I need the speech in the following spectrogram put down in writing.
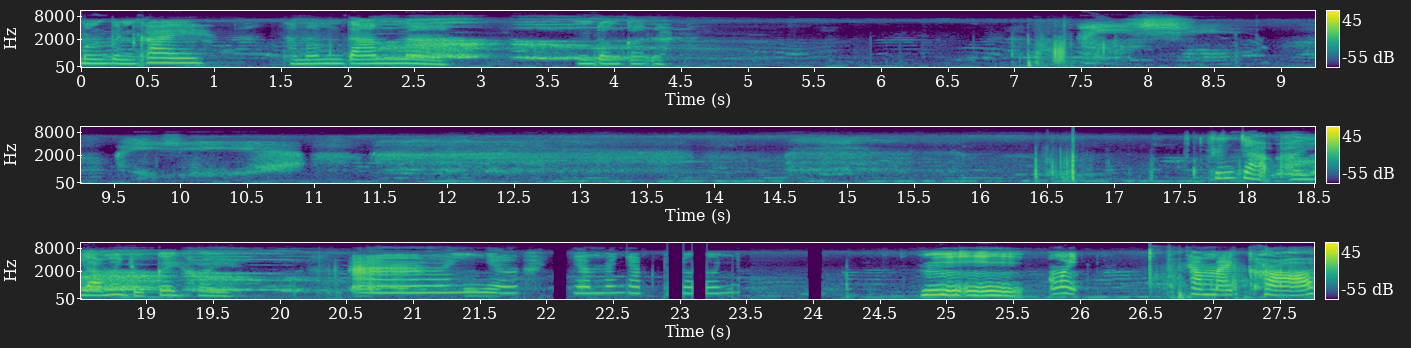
มึงเป็นใครทำไมมึงตามมา มึงต้องการอะไรไอ้เชี่ยไอ้เชี่ย ฉันจะพยายามไม่อยู่ใกล้ใครอ้ายอย่าอย่ามาจับตัวนะฮีโอ้ยทำไมครับ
